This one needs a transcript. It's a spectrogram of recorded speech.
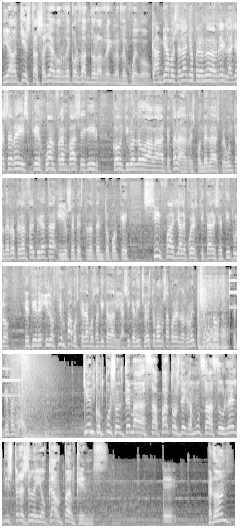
Y aquí está Sayago recordando las reglas del juego. Cambiamos el año, pero no las reglas. Ya sabéis que Juan Fran va a seguir continuando a, a empezar a responder las preguntas de Roque Lanza el Pirata. Y Josep, estate atento porque si falla le puedes quitar ese título que tiene y los 100 pavos que damos aquí cada día. Así que dicho esto, vamos a poner los 90 segundos que empiezan ya. ¿Quién compuso el tema Zapatos de gamuza azul, Elvis Presley o Carl Perkins? Eh, ¿Perdón?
